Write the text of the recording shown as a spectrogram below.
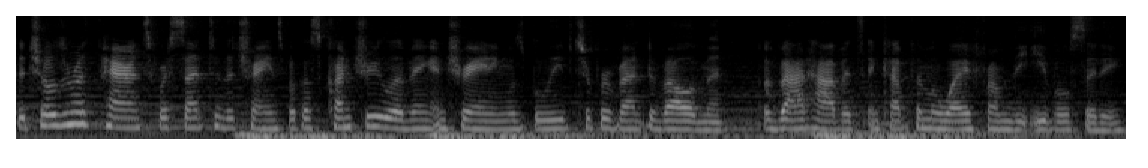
The children with parents were sent to the trains because country living and training was believed to prevent development of bad habits and kept them away from the evil city.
